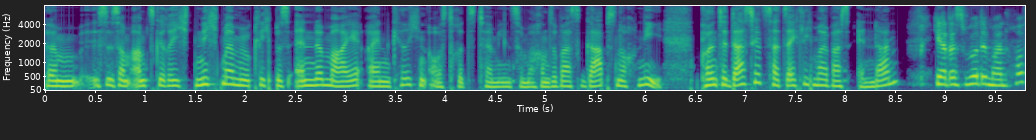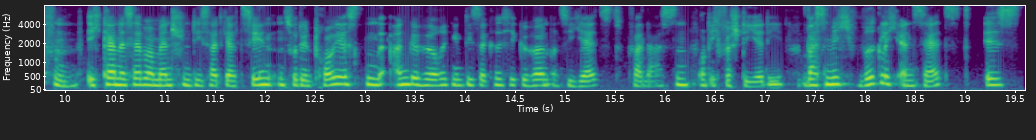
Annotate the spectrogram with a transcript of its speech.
ähm, ist es am Amtsgericht nicht mehr möglich, bis Ende Mai einen Kirchenaustrittstermin zu machen. Sowas gab es noch nie. Könnte das jetzt tatsächlich mal was ändern? Ja, das würde man hoffen. Ich kenne selber Menschen, die seit Jahrzehnten zu den treuesten Angehörigen dieser Kirche gehören und sie jetzt verlassen. Und ich verstehe die. Was mich wirklich entsetzt, ist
